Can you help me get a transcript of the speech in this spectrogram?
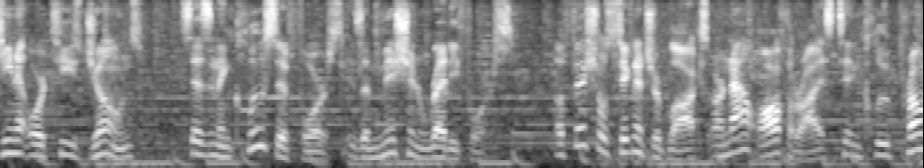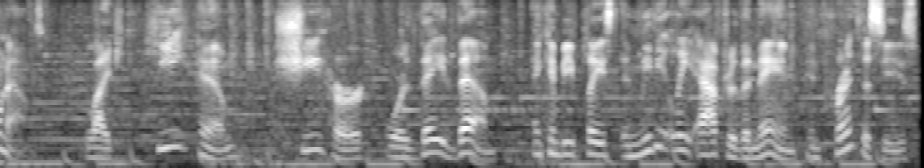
Gina Ortiz Jones, says an inclusive force is a mission ready force. Official signature blocks are now authorized to include pronouns like he, him, she, her, or they, them, and can be placed immediately after the name in parentheses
